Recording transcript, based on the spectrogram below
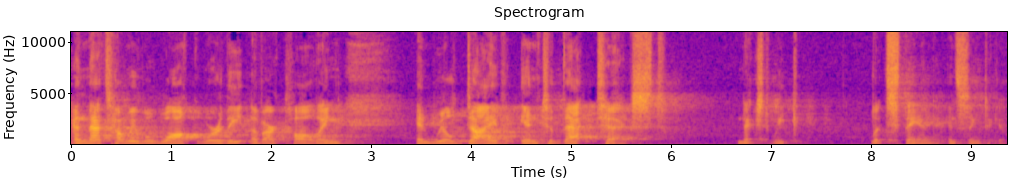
and that's how we will walk worthy of our calling. And we'll dive into that text next week. Let's stand and sing together.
